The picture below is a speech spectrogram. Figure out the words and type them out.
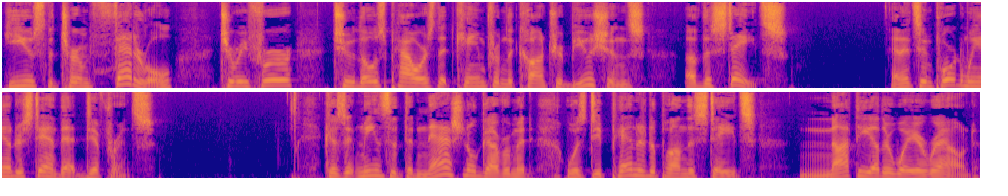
He used the term federal to refer to those powers that came from the contributions of the states. And it's important we understand that difference. Because it means that the national government was dependent upon the states, not the other way around.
